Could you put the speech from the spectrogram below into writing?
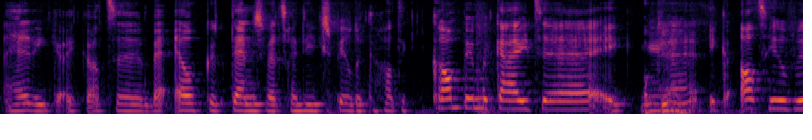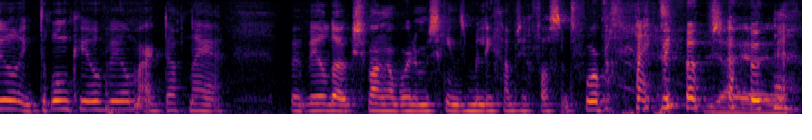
he, ik, ik, had uh, bij elke tenniswedstrijd die ik speelde, had ik kramp in mijn kuiten. Ik, okay. uh, ik at heel veel, ik dronk heel veel. Maar ik dacht, nou ja, we wilden ook zwanger worden. Misschien is mijn lichaam zich vast aan het voorbereiden. Ja, ja, ja.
